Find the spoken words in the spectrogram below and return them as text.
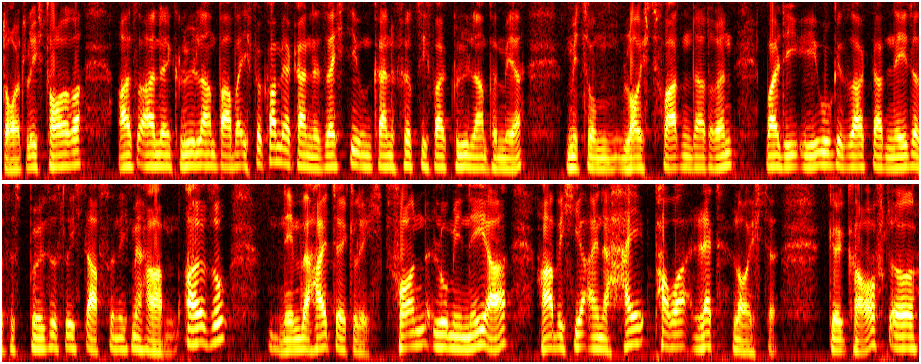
deutlich teurer als eine Glühlampe, aber ich bekomme ja keine 60 und keine 40 Watt Glühlampe mehr mit so einem Leuchtfaden da drin, weil die EU gesagt hat, nee, das ist böses Licht, darfst du nicht mehr haben. Also nehmen wir Hightech-Licht. Von Luminea habe ich hier eine High-Power-LED-Leuchte gekauft. 9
